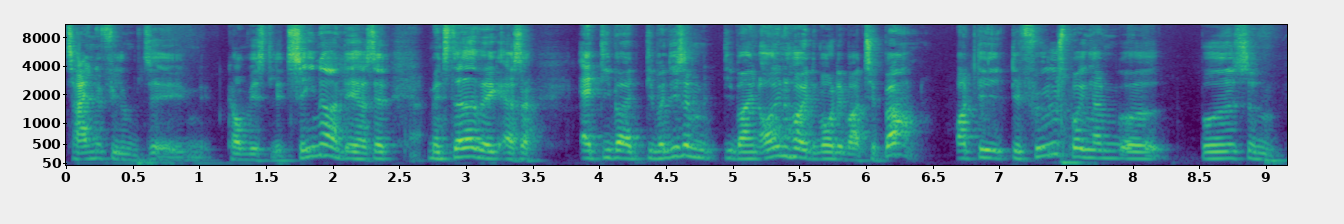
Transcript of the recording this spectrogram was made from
tegnefilm til, kom vist lidt senere end det her sæt, ja. men stadigvæk, altså, at de var, de var ligesom, de var en øjenhøjde, hvor det var til børn, og det, det føles på en eller anden måde, både sådan,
